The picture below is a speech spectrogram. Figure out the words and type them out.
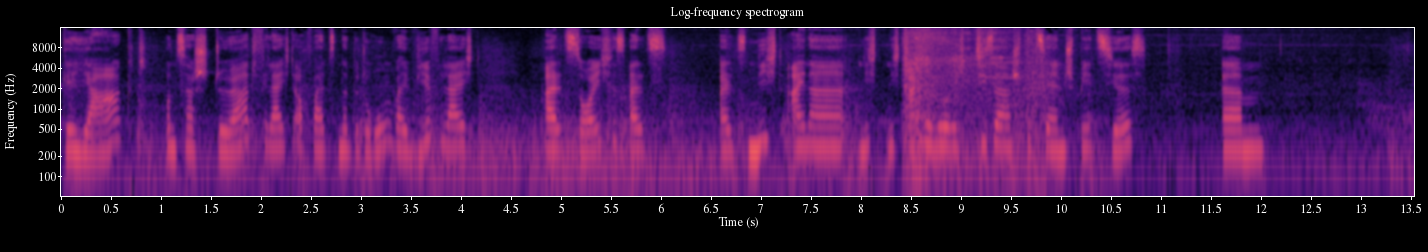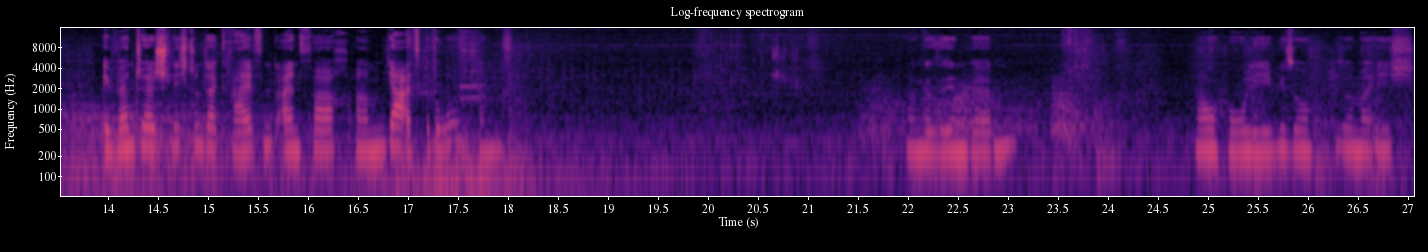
gejagt und zerstört, vielleicht auch, weil es eine Bedrohung, weil wir vielleicht als solches, als, als nicht einer, nicht, nicht angehörig dieser speziellen Spezies, ähm, eventuell schlicht und ergreifend einfach, ähm, ja, als Bedrohung angesehen werden. Oh, holy. Wieso? Wieso immer ich?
